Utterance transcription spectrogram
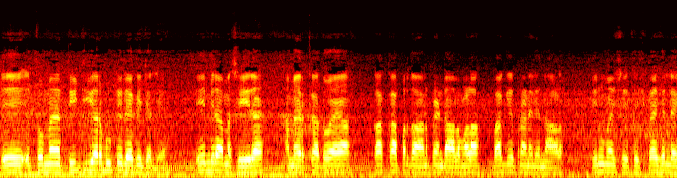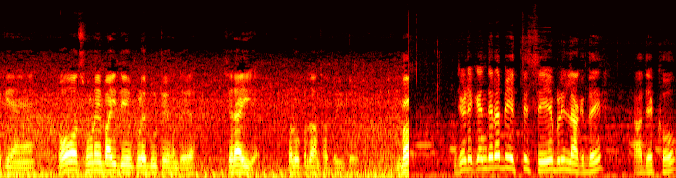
ਤੇ ਇੱਥੋਂ ਮੈਂ ਤੀਜੀ ਵਾਰ ਬੂਟੇ ਲੈ ਕੇ ਚੱਲਿਆ। ਇਹ ਮੇਰਾ ਮਸੇਰ ਹੈ ਅਮਰੀਕਾ ਤੋਂ ਆਇਆ। ਕਾਕਾ ਪ੍ਰਧਾਨ ਪਿੰਡ ਆਲਮ ਵਾਲਾ ਬਾਗੇ ਪੁਰਾਣੇ ਦੇ ਨਾਲ। ਇਹਨੂੰ ਮੈਂ ਇੱਥੇ ਸਪੈਸ਼ਲ ਲੈ ਕੇ ਆਇਆ। ਬਹੁਤ ਸੋਹਣੇ ਬਾਈ ਦੇਵ ਕੋਲੇ ਬੂਟੇ ਹੁੰਦੇ ਆ। ਸਿਰਾ ਹੀ ਆ। ਚਲੋ ਪ੍ਰਧਾਨ ਸਾਹਿਬ ਤੁਸੀਂ ਕਹੋ ਜਿਹੜੇ ਕਹਿੰਦੇ ਨੇ ਵੀ ਇੱਥੇ ਸੇਬ ਨਹੀਂ ਲੱਗਦੇ ਆ ਦੇਖੋ।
